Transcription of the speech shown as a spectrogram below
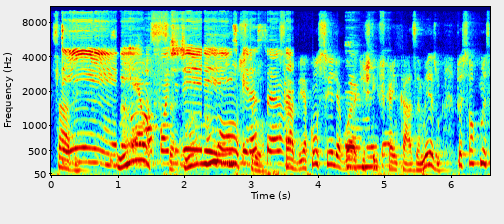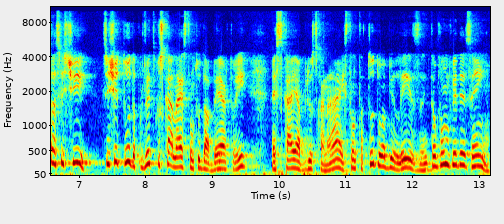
Sabe? Sim, Nossa, é uma fonte de um inspiração. Sabe? Aconselho agora é, que a gente tem que ficar em casa mesmo, o pessoal começar a assistir. Assistir tudo. Aproveita que os canais estão tudo aberto aí. A Sky abriu os canais, então tá tudo uma beleza. Então vamos ver desenho.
